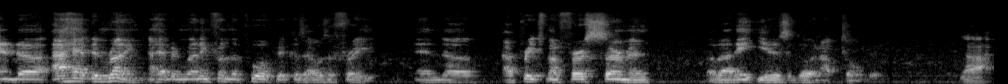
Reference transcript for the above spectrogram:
And uh, I had been running. I had been running from the pulpit because I was afraid. And uh, I preached my first sermon about eight years ago in October. Ah.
